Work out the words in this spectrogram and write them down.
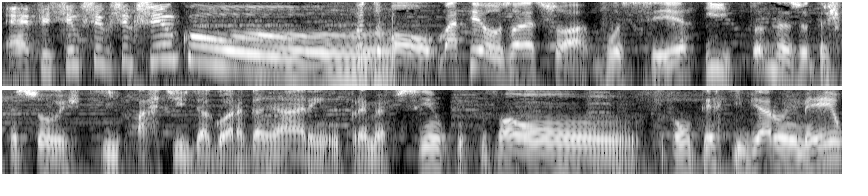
F5555. Muito bom. Matheus, olha só, você e todas as outras pessoas que a partir de agora ganharem o prêmio F5 vão, vão ter que enviar um e-mail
